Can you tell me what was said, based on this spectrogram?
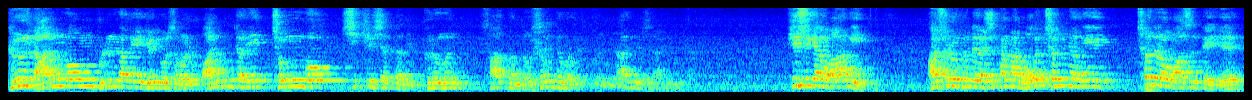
그 난공불락의 여리고성을 완전히 정복시키셨던 그런 사건도 성경으로 끝나기 위해서는 아닙니다. 히스기야 왕이 아수르 군대가 18만 5천 명이 쳐들어왔을 때에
